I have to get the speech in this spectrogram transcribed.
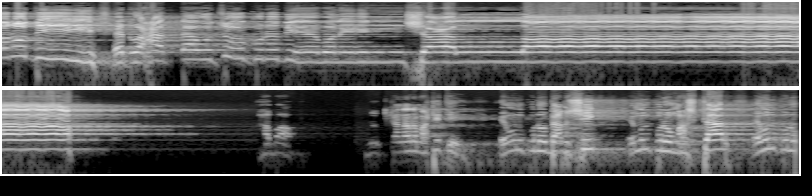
দরুদি একটু হাতটা উঁচু করে দিয়ে বলে ইনশাল্লাহ হাবাব দুধখানার মাটিতে এমন কোনো ব্যবসায়িক, এমন কোনো মাস্টার, এমন কোনো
